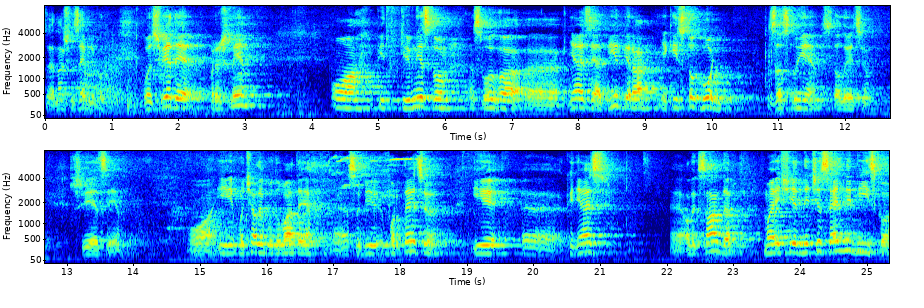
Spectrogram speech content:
це наші землі були. От шведи прийшли о, під керівництвом свого е, князя Біргера, який Стокгольм заснує столицю Швеції. О, і почали будувати е, собі фортецю, і е, князь е, Олександр, маючи нечисельне військо,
